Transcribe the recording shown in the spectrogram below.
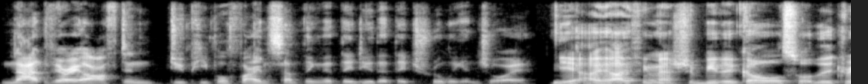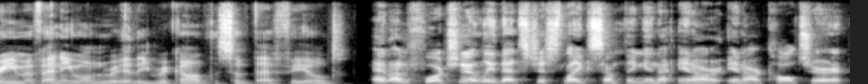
not very often do people find something that they do that they truly enjoy. Yeah, I, I think that should be the goal, sort of the dream of anyone, really, regardless of their field. And unfortunately, that's just like something in in our in our culture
